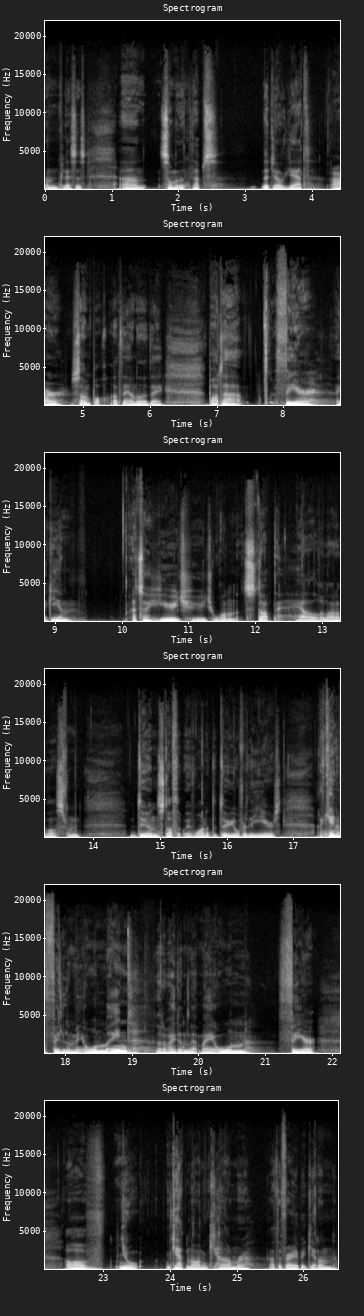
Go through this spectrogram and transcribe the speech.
in places. And some of the tips that you'll get are simple at the end of the day. But uh, fear again, that's a huge, huge one that stopped a hell of a lot of us from doing stuff that we've wanted to do over the years. I kind of feel in my own mind that if I didn't let my own fear of, you know, getting on camera at the very beginning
